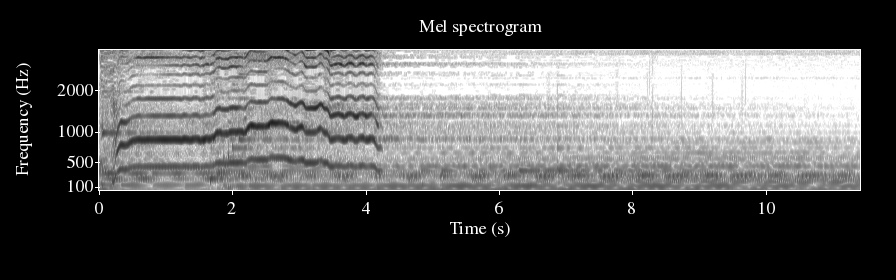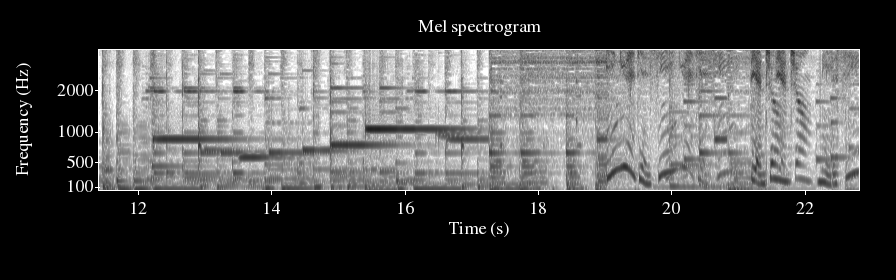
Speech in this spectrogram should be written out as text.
song. 音乐点心，音乐点心，点中点中你的心。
